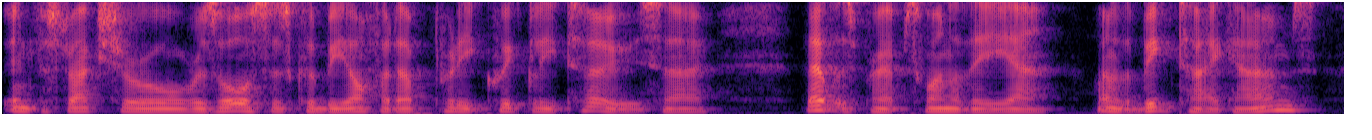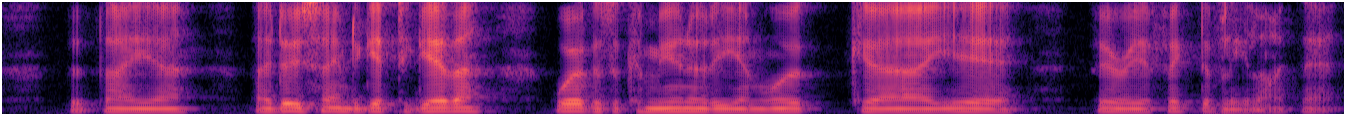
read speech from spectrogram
infrastructure or resources could be offered up pretty quickly too. So that was perhaps one of the one of the big take homes that they they do seem to get together, work as a community, and work uh, yeah very effectively like that.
